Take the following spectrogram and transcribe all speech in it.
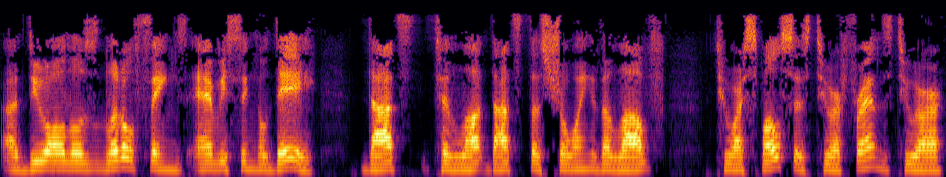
uh, do all those little things every single day. That's to lo- that's the showing the love to our spouses, to our friends, to our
